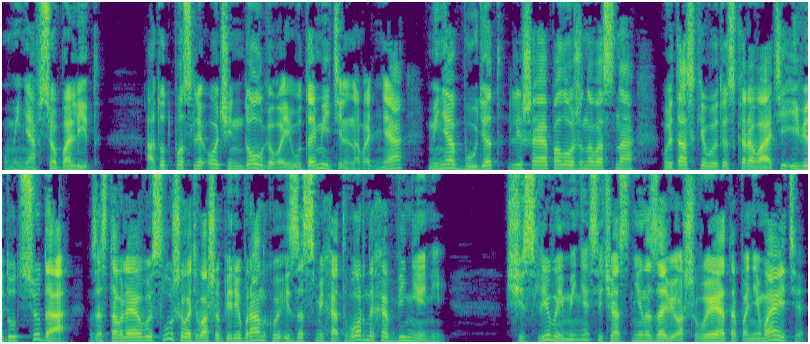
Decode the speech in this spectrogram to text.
У меня все болит. А тут после очень долгого и утомительного дня меня будят, лишая положенного сна, вытаскивают из кровати и ведут сюда, заставляя выслушивать вашу перебранку из-за смехотворных обвинений. Счастливой меня сейчас не назовешь, вы это понимаете?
